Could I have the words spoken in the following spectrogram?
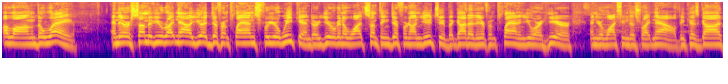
along the way. And there are some of you right now, you had different plans for your weekend, or you were gonna watch something different on YouTube, but God had a different plan, and you are here and you're watching this right now because God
